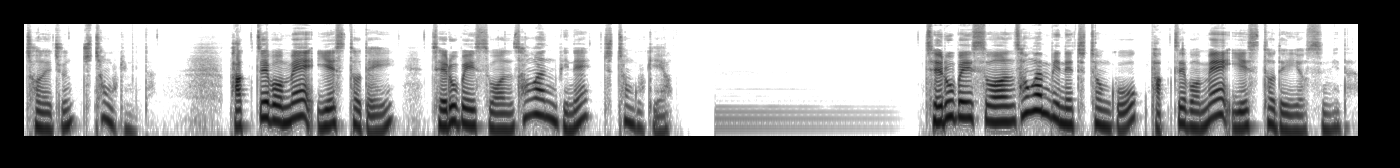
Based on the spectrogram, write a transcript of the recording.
전해준 추천곡입니다. 박재범의 Yesterday, 제로베이스원 성한빈의 추천곡이에요. 제로베이스원 성한빈의 추천곡 박재범의 Yesterday였습니다.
